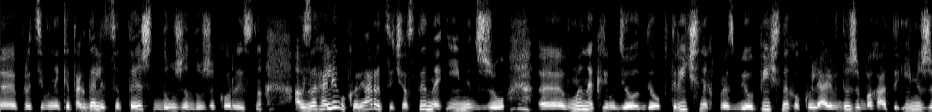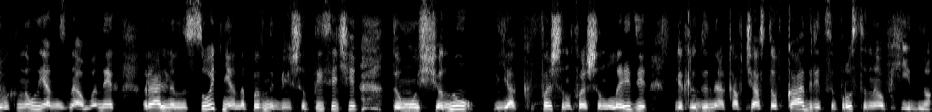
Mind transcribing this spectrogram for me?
е, працівник і так далі, це теж дуже дуже корисно. А взагалі окуляри це частина іміджу. Е, В мене, крім діо- діоптричних, пресбіопічних окулярів, дуже багато іміджевих. Ну я не знаю, в мене їх реально не сотні, а напевно більше тисячі, тому що ну. Як фешн фешн леді, як людина, яка часто в кадрі, це просто необхідно.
